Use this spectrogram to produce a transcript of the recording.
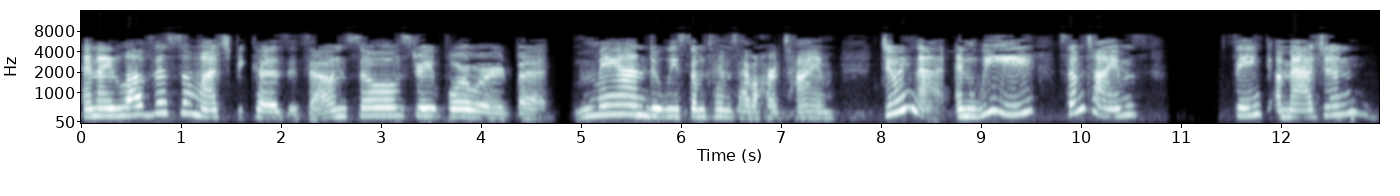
And I love this so much because it sounds so straightforward, but man, do we sometimes have a hard time doing that. And we sometimes think, imagine,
